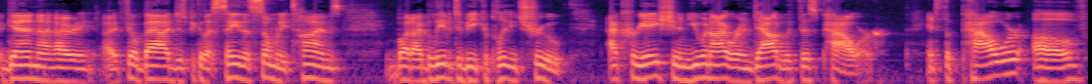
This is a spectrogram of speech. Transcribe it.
Again, I, I feel bad just because I say this so many times, but I believe it to be completely true. At creation, you and I were endowed with this power. It's the power of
